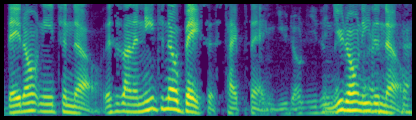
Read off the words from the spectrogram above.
they don't need to know. This is on a need to know basis type thing and you don't need it. and you don't need to know.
